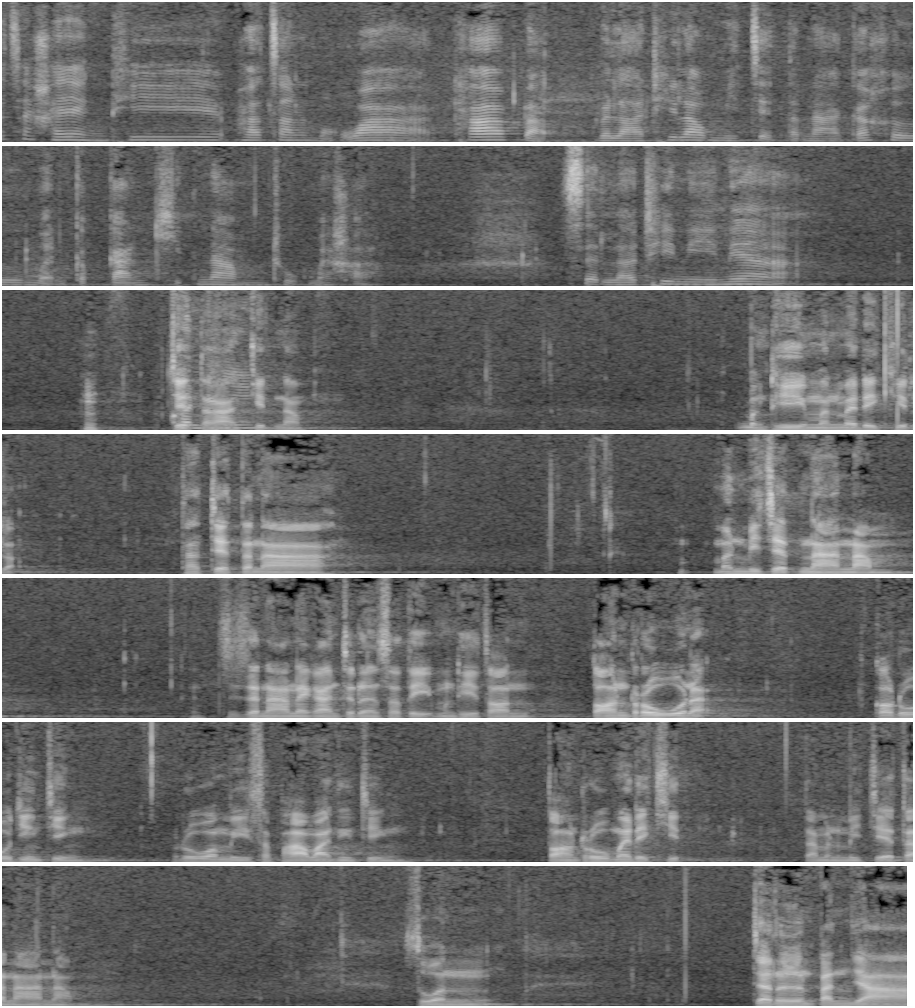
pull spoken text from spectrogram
าจารย์คะอย่างที่พระอาจารย์บอกว่าถ้าแบบเวลาที่เรามีเจตนาก็คือเหมือนกับการคิดนำถูกไหมคะ เสร็จแล้วทีนี้เนี่ย เจตนาคิดนำบางทีมันไม่ได้คิดหรอกถ้าเจตนา มันมีเจตนานำเจตนาในการเจริญสติบางทีตอนตอนรู้น่ะ ก็รู้จริง ๆ รู้ว่ามีสภาวะจริง ๆ ตอนรู้ไม่ได้คิด แต่มันมีเจตนานำ ส่วนเจริญปัญญา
